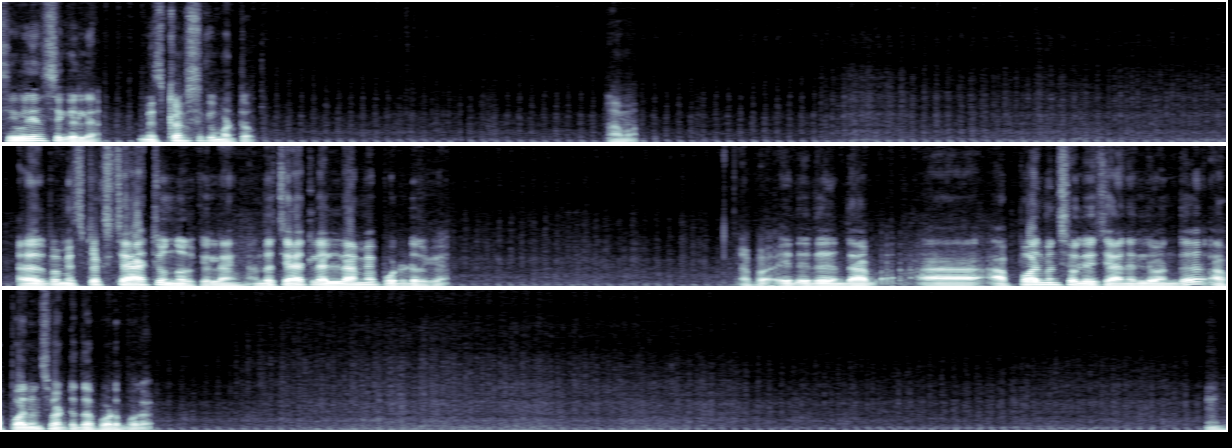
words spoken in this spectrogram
சிவிலியன்ஸுக்கு இல்லை மிஸ்டர்ஸுக்கு மட்டும். ஆமாம் அதாவது இப்போ மிஸ்டேக்ஸ் சேட் ஒன்று இருக்குல்ல அந்த சேட்டில் எல்லாமே போட்டுட்டு இருக்கேன் அப்போ இது இது இந்த அப்பாயின்மெண்ட் சொல்லி சேனலில் வந்து அப்பாயின்மெண்ட்ஸ் மட்டும் தான் போட போகிறேன் ம்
